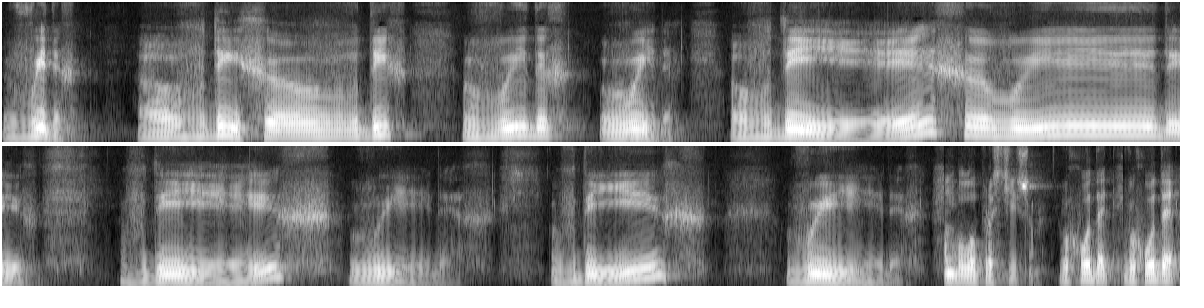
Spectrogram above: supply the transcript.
Видих. Е, Вдих, е, вдих, видих, видих. Вдих, видих. Вдих, видих. Вдих, видих. Вам було простіше. Виходить, виходить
